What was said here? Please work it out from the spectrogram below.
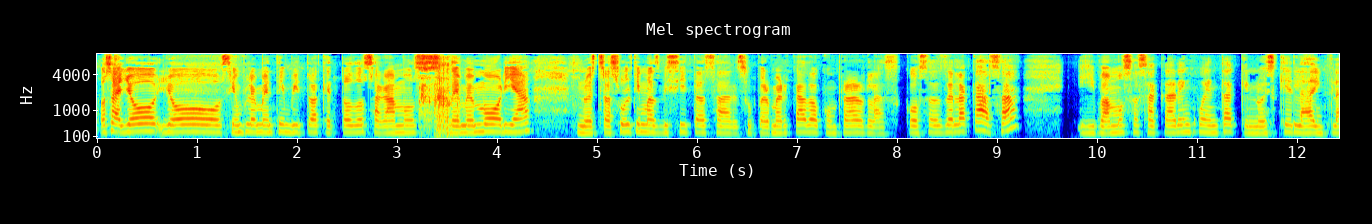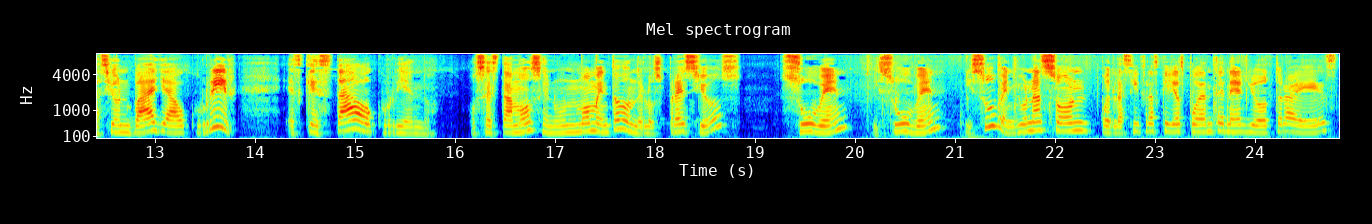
O sea, yo, yo simplemente invito a que todos hagamos de memoria nuestras últimas visitas al supermercado a comprar las cosas de la casa y vamos a sacar en cuenta que no es que la inflación vaya a ocurrir, es que está ocurriendo. O sea, estamos en un momento donde los precios suben y suben y suben. Y unas son pues las cifras que ellos pueden tener y otra es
